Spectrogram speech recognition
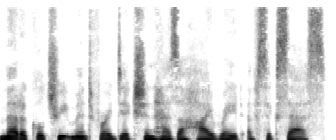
Medical treatment for addiction has a high rate of success.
